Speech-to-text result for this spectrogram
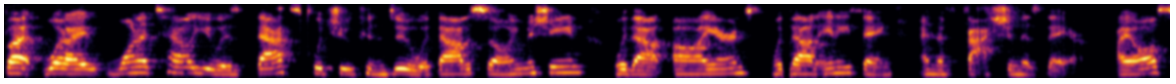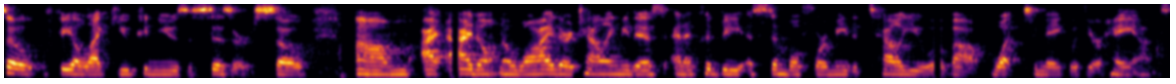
But what I want to tell you is that's what you can do without a sewing machine, without irons, without anything. And the fashion is there. I also feel like you can use a scissors. So um, I, I don't know why they're telling me this, and it could be a symbol for me to tell you about what to make with your hands.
